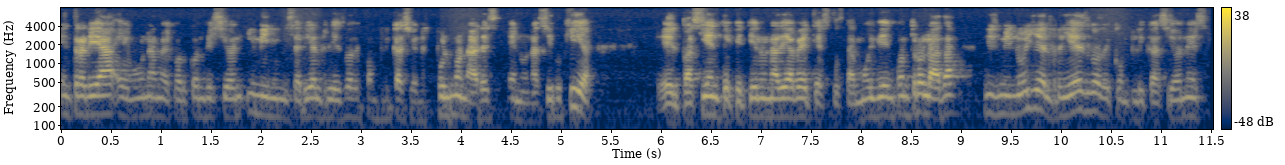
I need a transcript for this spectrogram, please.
entraría en una mejor condición y minimizaría el riesgo de complicaciones pulmonares en una cirugía el paciente que tiene una diabetes que está muy bien controlada, disminuye el riesgo de complicaciones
